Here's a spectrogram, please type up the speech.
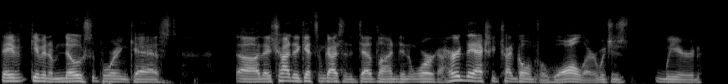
They've given him no supporting cast. Uh, they tried to get some guys to the deadline, didn't work. I heard they actually tried going for Waller, which is weird.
